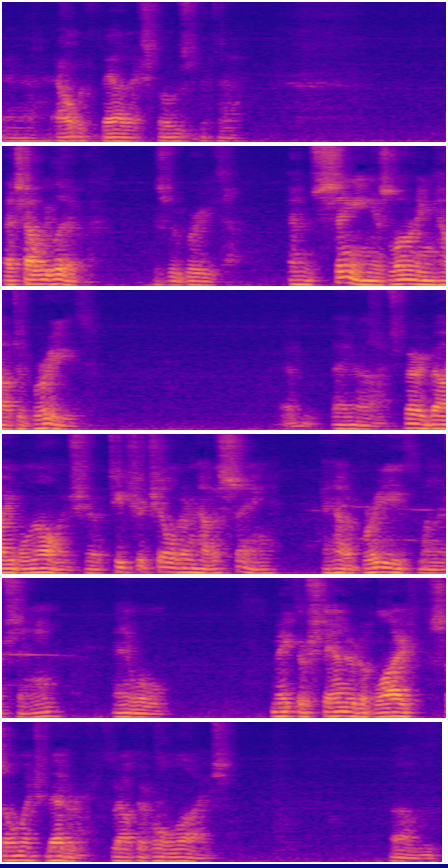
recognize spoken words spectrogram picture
And out with the bad, I suppose. But uh, that's how we live, as we breathe. And singing is learning how to breathe. And, and uh, it's very valuable knowledge. Uh, teach your children how to sing and how to breathe when they're singing, and it will make their standard of life so much better throughout their whole lives. Um,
